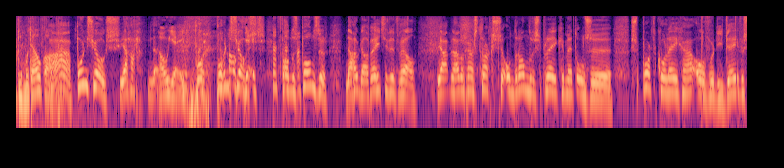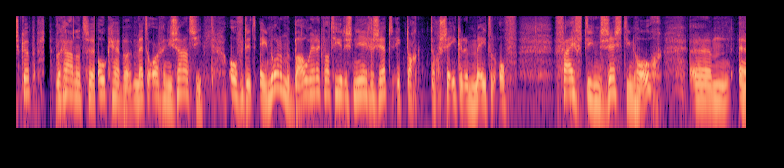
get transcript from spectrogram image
Die moet ook open. Ah, poncho's. Ja. Oh jee. Poncho's oh van de sponsor. Nou, dan weet je het wel. Ja, nou, we gaan straks onder andere spreken met onze sportcollega over die Davis Cup. We gaan het eh, ook hebben met de organisatie over dit enorme bouwwerk wat hier is neergezet. Ik dacht toch zeker een meter of 15, 16 hoog. Um, uh,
